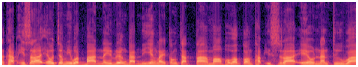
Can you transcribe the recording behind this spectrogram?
นะครับ อิสราเอลจะมีบทบาทในเรื่องแบบนี้อย่างไรต้องจับตามอง เพราะว่ากองทัพอิสราเอลนั้นถือว่า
